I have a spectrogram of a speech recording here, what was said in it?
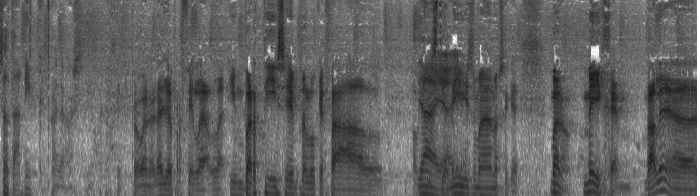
satànic. Allà, sí, sí. Però bueno, era allò per fer la, la, invertir sempre el que fa el, el Ja, ja, cristianisme, no sé què. Bueno, Mayhem, vale? Eh,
